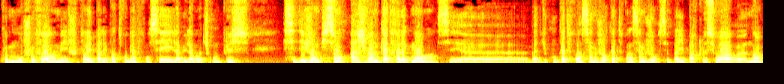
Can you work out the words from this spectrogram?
comme mon chauffeur, hein, mais chauffeur il parlait pas trop bien français, il avait la voiture en plus. C'est des gens qui sont H24 avec moi. Hein. C'est bah, du coup 85 jours, 85 jours. C'est pas ils partent le soir, non.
